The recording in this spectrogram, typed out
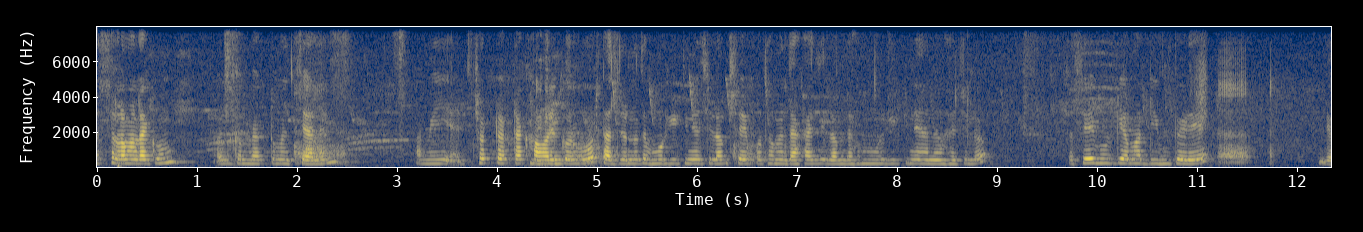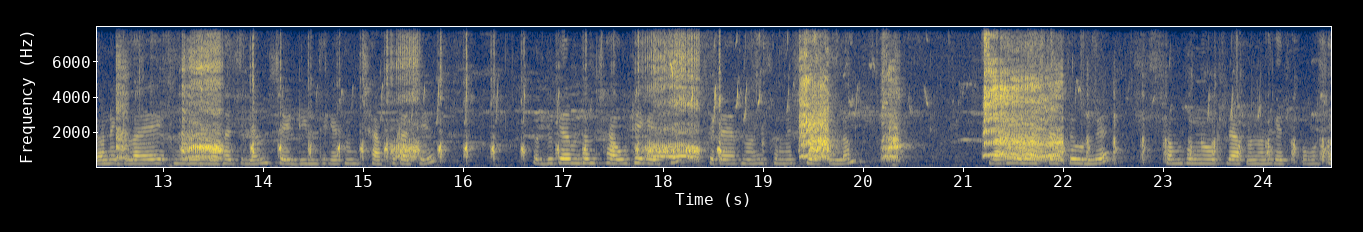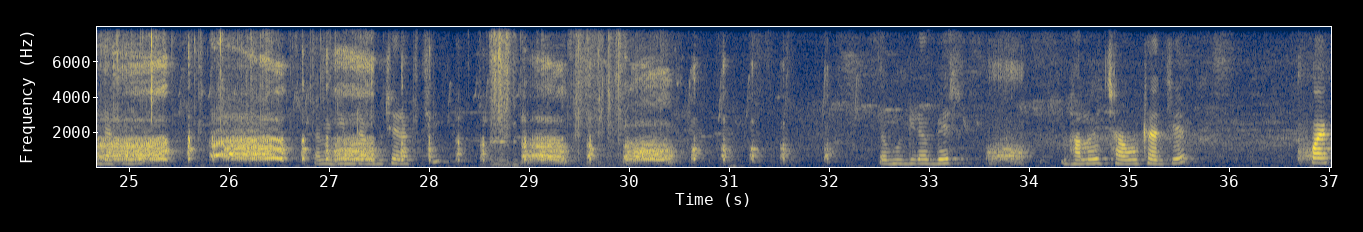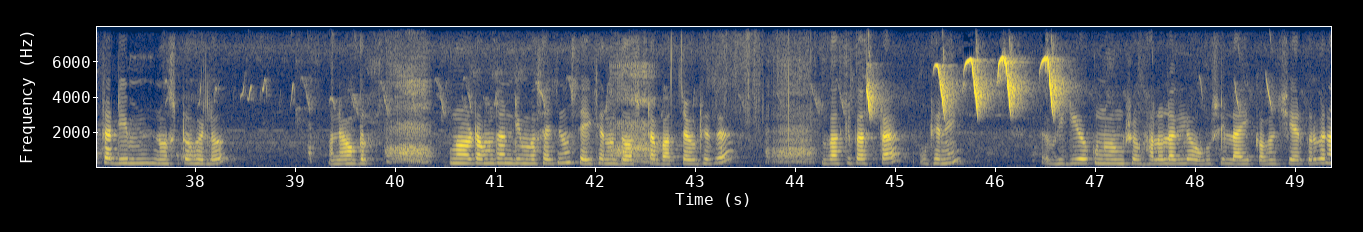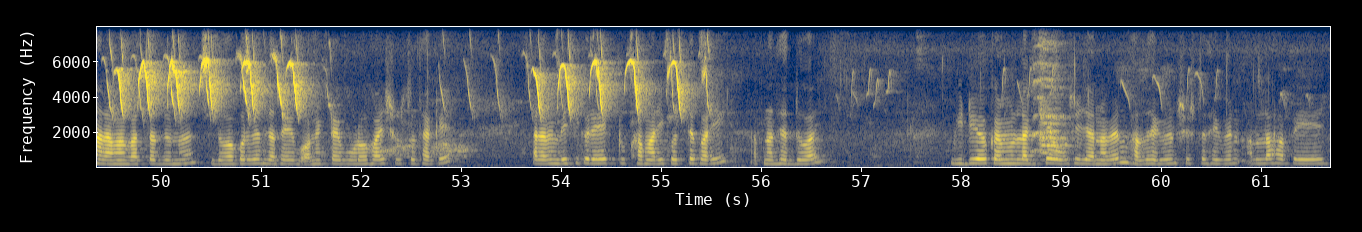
আসসালামু আলাইকুম। Welcome back to my channel আমি ছোট্ট একটা খাবারই করব। তার জন্য তো মুরগি কিনেছিলাম। সে প্রথমে দেখাইছিলাম যখন মুরগি কিনে আনা হয়েছিল। তো সেই মুরগি আমার ডিম পেড়ে যে অনেকগুলাই এখন ডিম বসাইছিলাম। সেই ডিম থেকে এখন ছা ফুটাচ্ছে। তো দুটোর মতন ছা উঠে গেছে। সেটা আপনাদের সঙ্গে শেয়ার করলাম। বাকিগুলো আস্তে আস্তে উঠবে। সম্পূর্ণ উঠলে আপনাদেরকে অবশ্যই দেখাবো। আমি ডিমটা গুছিয়ে রাখছি। তো মুরগিটা বেশ ভালোই ছাউ উঠেছে। কয়েকটা ডিম নষ্ট হলো। মানে পনেরোটা মতন ডিম বসাইছিলাম, সেইখানে দশটা বাচ্চা উঠেছে। বাকি পাঁচটা উঠেনি। ভিডিও কোনো অংশ ভালো লাগলে অবশ্যই লাইক, কমেন্ট শেয়ার করবেন। আর আমার বাচ্চার জন্য দোয়া করবেন যাতে অনেকটাই বড় হয়, সুস্থ থাকে। আর আমি বেশি করে একটু খামারি করতে পারি আপনাদের দোয়ায়। ভিডিও কেমন লাগছে অবশ্যই জানাবেন। ভালো থাকবেন, সুস্থ থাকবেন। আল্লাহ হাফেজ।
